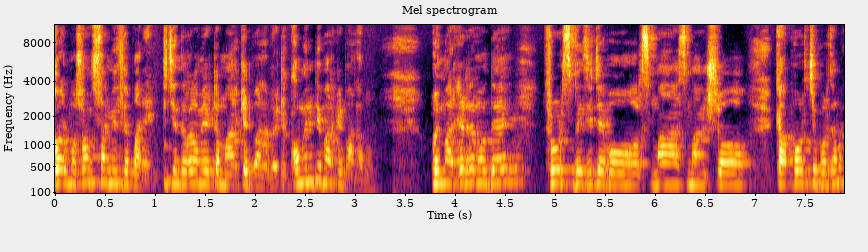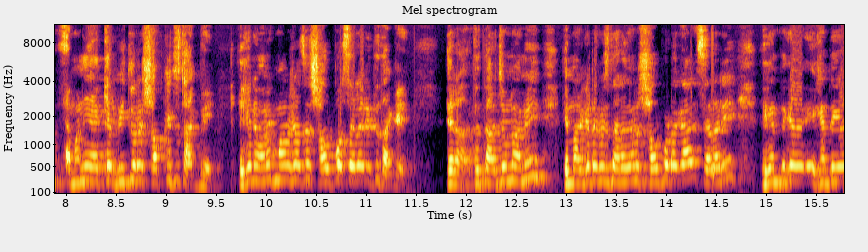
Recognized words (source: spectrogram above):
কর্মসংস্থান মিলতে পারে। চিন্তা করলাম আমি একটা মার্কেট বানাবো, একটা কমিউনিটি মার্কেট বানাবো। ওই মার্কেটের মধ্যে ফ্রুটস ভেজিটেবলস মাছ, মাংস, কাপড়, চোপড় মানে একের ভিতরে সব কিছু থাকবে। এখানে অনেক মানুষ আছে, স্বল্প স্যালারিতে থাকে। এরা, তো তার জন্য আমি এই মার্কেটে করছি তারা যেন স্বল্প টাকায় স্যালারি এখান থেকে এখান থেকে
